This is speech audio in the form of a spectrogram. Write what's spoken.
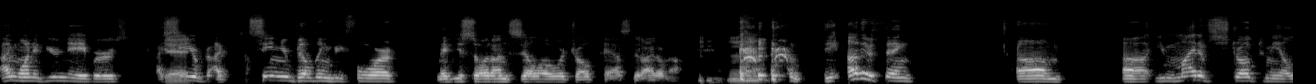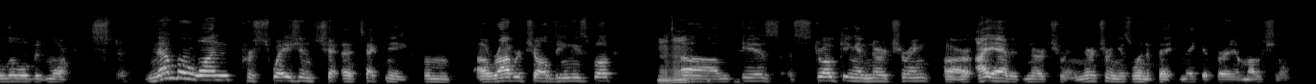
I'm one of your neighbors. I Yeah. see your, I've seen your building before. Maybe you saw it on Zillow or drove past it. I don't know. Mhm. The other thing, um, uh, you might have stroked me a little bit more. St- Number one persuasion uh, technique from uh, Robert Cialdini's book Mhm. um, is stroking and nurturing, or I added nurturing. Nurturing is when it make it very emotional.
